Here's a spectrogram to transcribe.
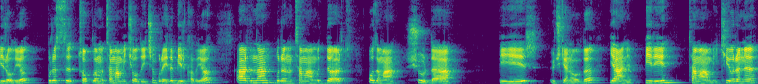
1 oluyor. Burası toplamı tamam 2 olduğu için burayı da 1 kalıyor. Ardından buranın tamamı 4. O zaman şurada bir üçgen oldu. Yani 1'in tamamı 2 oranı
